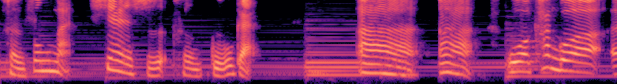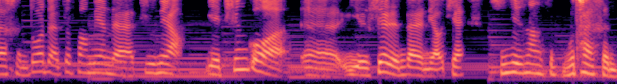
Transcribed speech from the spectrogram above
很丰满，现实很骨感。啊啊，我看过呃很多的这方面的资料。也听过，呃，有些人的聊天，实际上是不太很，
